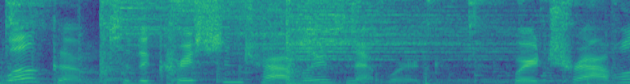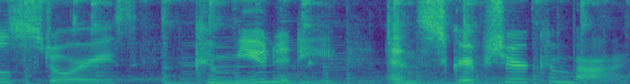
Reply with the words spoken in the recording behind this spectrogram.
Welcome to the Christian Travelers Network, where travel stories, community, and scripture combine.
